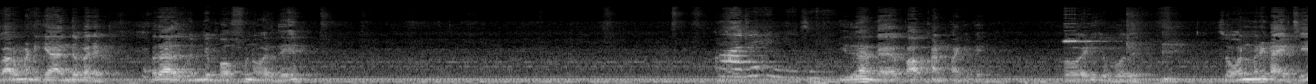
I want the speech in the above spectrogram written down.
வரமாட்டேங்க அந்த பாரு. இப்போதான் அது கொஞ்சம் பஃப்னு வருது. இதுதான் இந்த பாப்கார்ன் பாக்கெட்டு இப்போ வெடிக்க போகுது ஸோ ஒன் மினிட் ஆயிடுச்சு.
